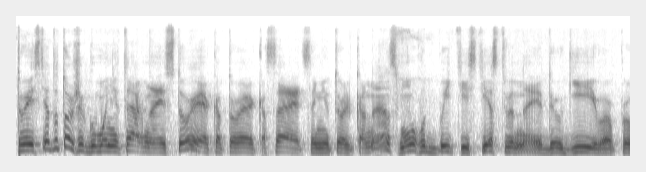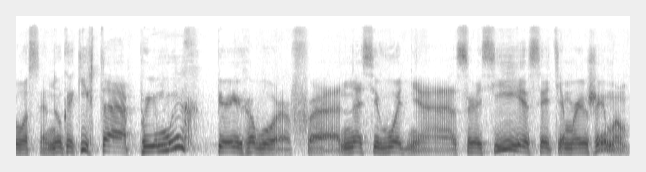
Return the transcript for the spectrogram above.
То есть это тоже гуманитарная история, которая касается не только нас. Могут быть, естественно, и другие вопросы. Но каких-то прямых переговоров э, на сегодня с Россией, с этим режимом,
